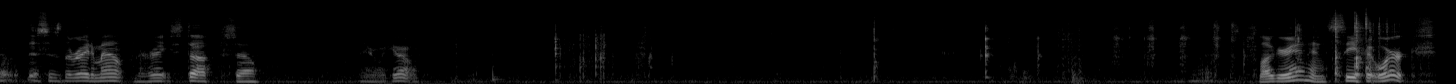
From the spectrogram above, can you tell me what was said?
oh, this is the right amount, the right stuff, so there we go. Plug her in and see if it works.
